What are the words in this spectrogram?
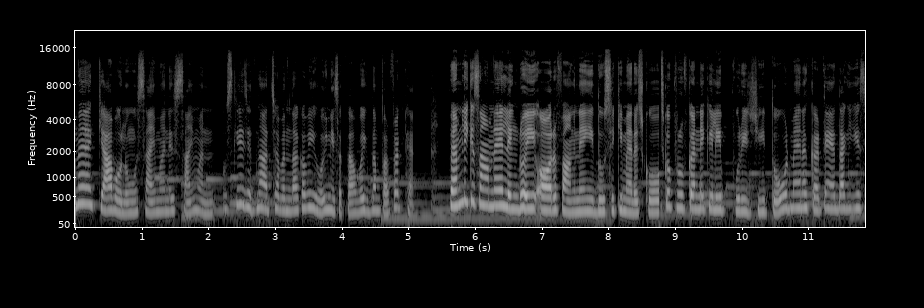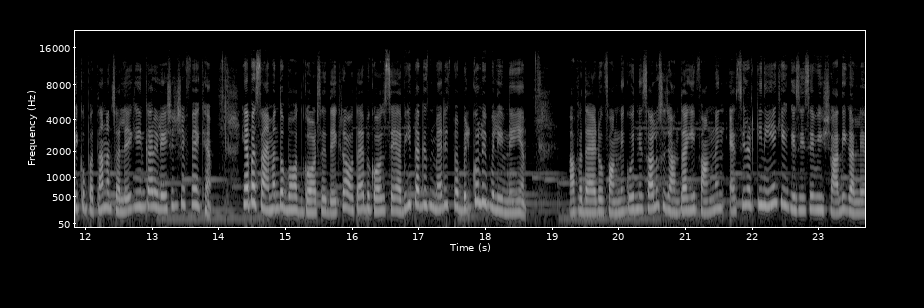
मैं क्या बोलूँ, साइमन इज़ साइमन। उसके जितना अच्छा बंदा कभी हो ही नहीं सकता, वो एकदम परफेक्ट है। फैमिली के सामने लिंगडोई और फांगने ही दूसरे की मैरिज को उसको प्रूव करने के लिए पूरी जी तोड़ मेहनत करते हैं, ताकि किसी को पता ना चले कि इनका रिलेशनशिप फेक है। यहाँ पर साइमन तो बहुत गौर से देख रहा होता है बिकॉज़ उसे अभी तक इस मैरिज पर बिल्कुल भी बिलीव नहीं है। दैट वो फांगने को इतने सालों से जानता है कि फांगने ऐसी लड़की नहीं है कि किसी से भी शादी कर ले।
